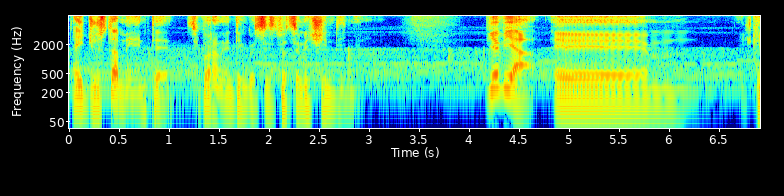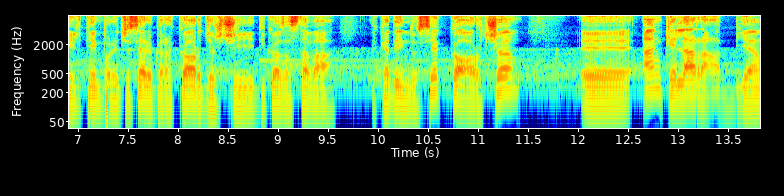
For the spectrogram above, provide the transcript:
e giustamente, sicuramente in queste situazioni ci indigniamo. Via via ehm, che il tempo necessario per accorgerci di cosa stava accadendo si accorcia, eh, anche la rabbia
